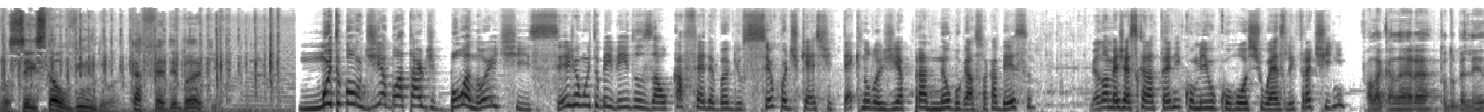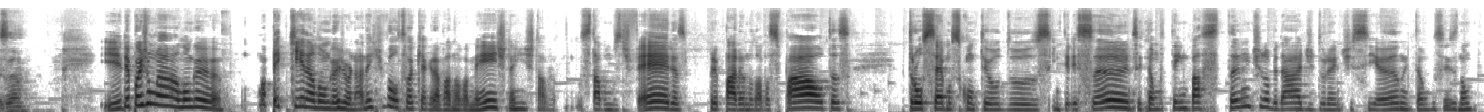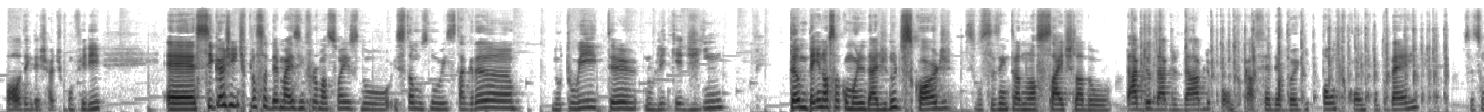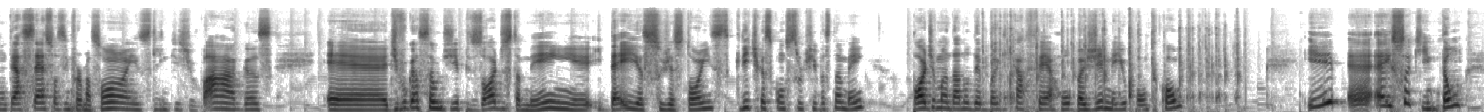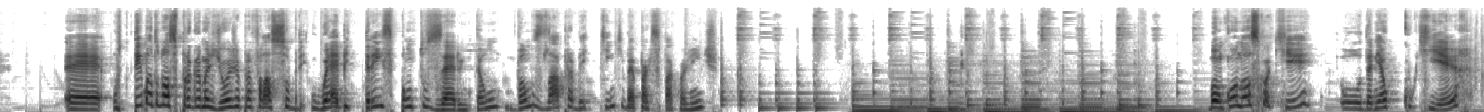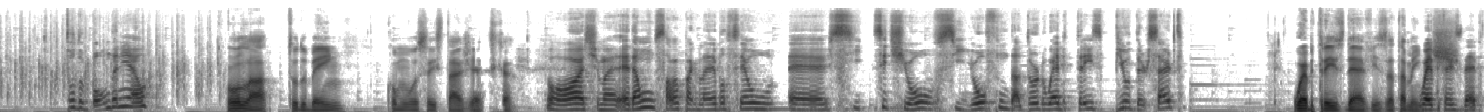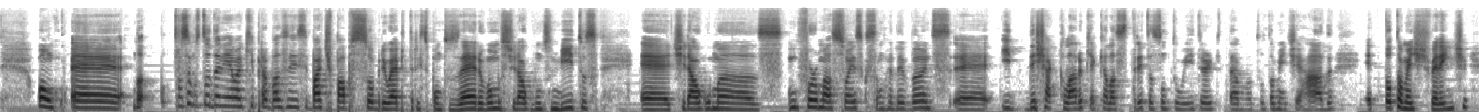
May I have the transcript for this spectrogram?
Você está ouvindo Café Debug. Muito bom dia, boa tarde, boa noite. Sejam muito bem-vindos ao Café Debug, o seu podcast de tecnologia para não bugar sua cabeça. Meu nome é Jéssica Natani, comigo com o host Wesley Fratini. Fala galera, tudo beleza? E depois de uma longa, uma pequena longa jornada, a gente voltou aqui a gravar novamente, né? A gente tava, estávamos de férias, preparando novas pautas, trouxemos conteúdos interessantes, então tem bastante novidade durante esse ano, então vocês não podem deixar de conferir. É, siga a gente para saber mais informações. No, estamos no Instagram, no Twitter, no LinkedIn. Também nossa comunidade no Discord. Se vocês entrarem no nosso site lá no www.cafedebug.com.br, vocês vão ter acesso às informações, links de vagas, é, divulgação de episódios também, ideias, sugestões, críticas construtivas também pode mandar no debugcafé.gmail.com. E é, é, isso aqui. Então, é, o tema do nosso programa de hoje é para falar sobre Web 3.0. Então, vamos lá para ver quem que vai participar com a gente. Bom, conosco aqui o Daniel Cuquier. Tudo bom, Daniel? Olá, tudo bem? Como você está, Jéssica? Tô ótima. É, dá um salve pra galera. Você é o é, CTO, CEO, fundador do Web3 Builder, certo? Web3 Dev, exatamente. Web3 Dev. Bom, é, trouxemos o Daniel aqui para fazer esse bate-papo sobre Web 3.0. Vamos tirar alguns mitos, é, tirar algumas informações que são relevantes é, e deixar claro que aquelas tretas no Twitter que estavam totalmente errada é totalmente diferente.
